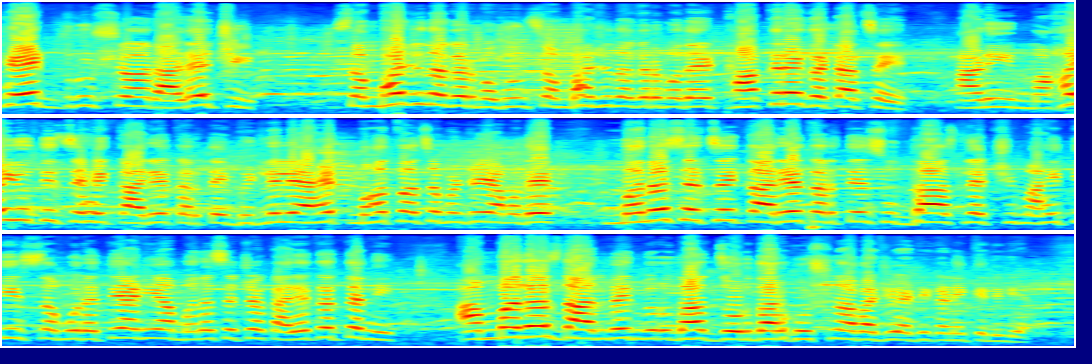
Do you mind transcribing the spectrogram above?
थेट दृश्य राड्याची संभाजीनगरमधून संभाजीनगरमध्ये ठाकरे गटाचे आणि महायुतीचे हे कार्यकर्ते भिडलेले आहेत. महत्वाचं म्हणजे यामध्ये मनसेचे कार्यकर्ते सुद्धा असल्याची माहिती समोर येते आणि या मनसेच्या कार्यकर्त्यांनी अंबादास दानवेंविरोधात जोरदार घोषणाबाजी या ठिकाणी केलेली आहे.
